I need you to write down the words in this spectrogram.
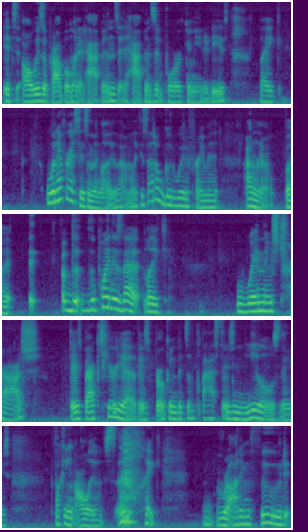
it's always a problem when it happens. It happens in poor communities. Like whenever I say something like that, I'm like, is that a good way to frame it? I don't know, but it, the the point is that like when there's trash, there's bacteria, there's broken bits of glass, there's needles, there's fucking olives, like rotting food,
